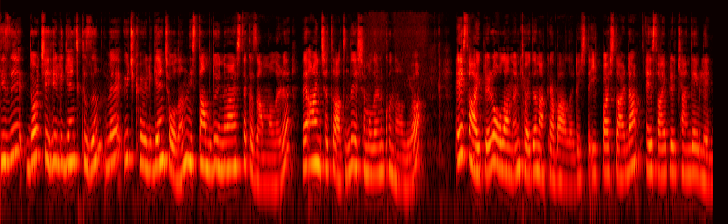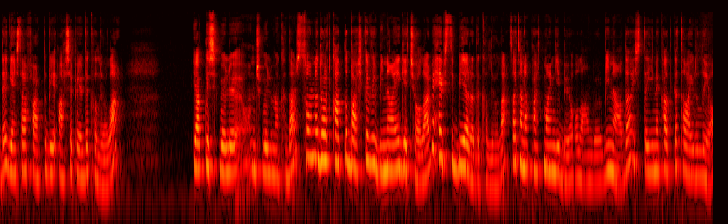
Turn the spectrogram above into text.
Dizi 4 şehirli genç kızın ve 3 köylü genç oğlanın İstanbul'da üniversite kazanmaları ve aynı çatı altında yaşamalarını konu alıyor. Ev sahipleri oğlanların köyden akrabaları. İşte ilk başlarda ev sahipleri kendi evlerinde, gençler farklı bir ahşap evde kalıyorlar. Yaklaşık böyle 13 bölüme kadar. Sonra 4 katlı başka bir binaya geçiyorlar ve hepsi bir arada kalıyorlar. Zaten apartman gibi olan böyle binada işte yine kat kat ayrılıyor.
